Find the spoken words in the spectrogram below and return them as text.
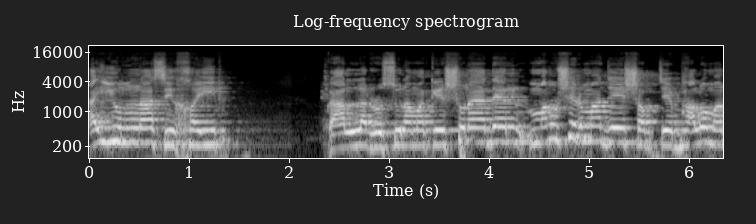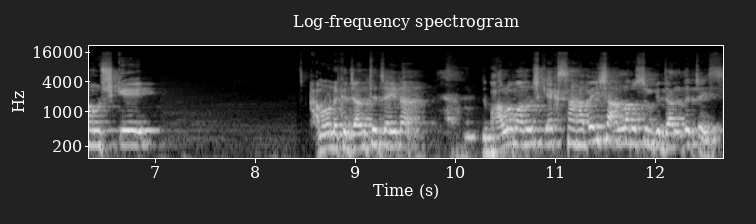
আইউন্নাসি খৈর আল্লাহর রসুল আমাকে শোনায় দেন, মানুষের মাঝে সবচেয়ে ভালো মানুষকে। আমরা অনেকে জানতে চাই না ভালো মানুষকে এক সাহাবে সে আল্লাহ রসুলকে জানতে চাইছে।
